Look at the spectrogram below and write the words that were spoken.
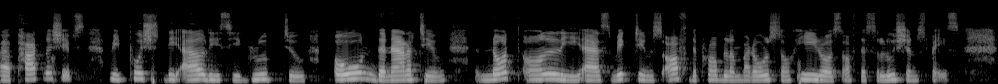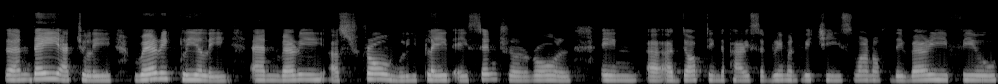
uh, partnerships, we pushed the LDC group to own the narrative not only as victims of the problem but also heroes of the solution space. And they actually very clearly and very uh, strongly played a central role in uh, adopting the paris agreement which is one of the very few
